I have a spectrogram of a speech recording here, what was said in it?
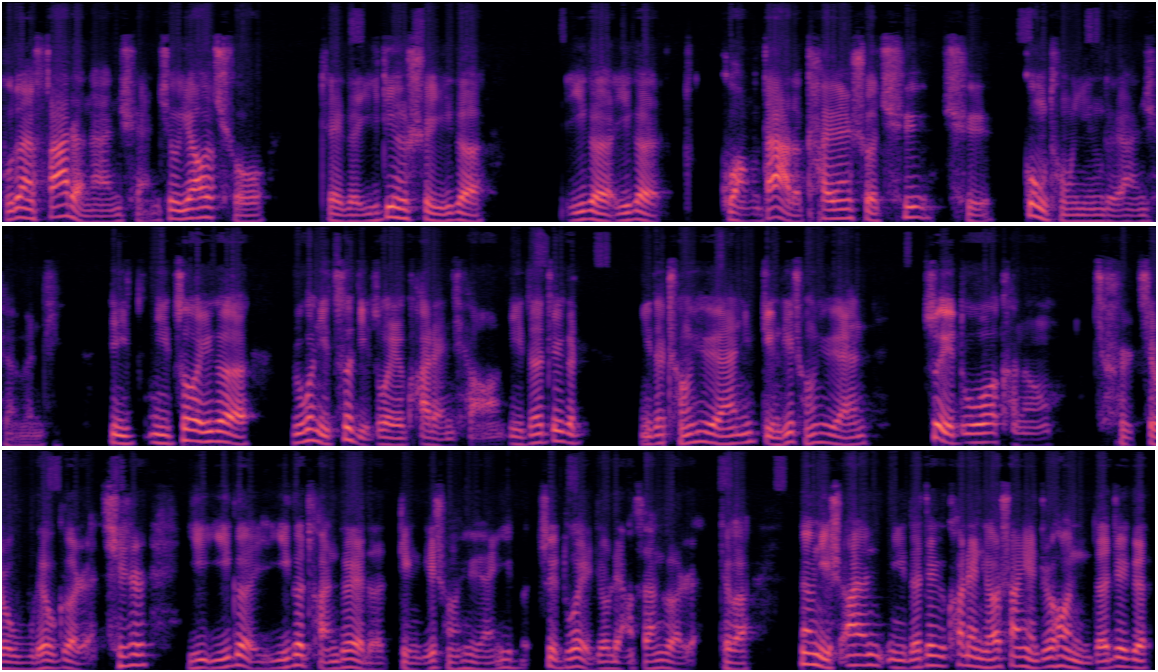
不断发展的安全，就要求这个一定是一个一个一个广大的开源社区去。共同应对安全问题。你你作为一个，如果你自己做一个跨链桥，你的这个你的程序员，你顶级程序员最多可能就是就是五六个人。其实一一个一个团队的顶级程序员，一最多也就两三个人，对吧？那么你是按你的这个跨链条上线之后，你的这个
